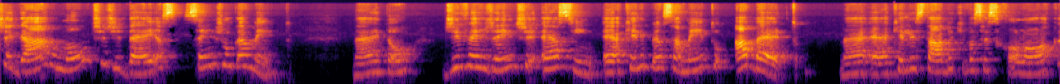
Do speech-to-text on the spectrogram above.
chegar um monte de ideias sem julgamento, né? Então, divergente é assim, é aquele pensamento aberto, né? É aquele estado que você se coloca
